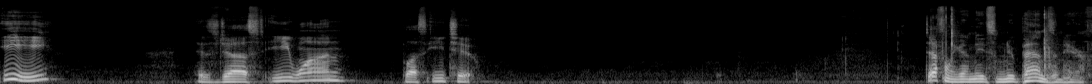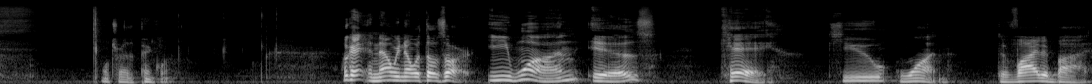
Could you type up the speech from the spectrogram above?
E is just E1 plus E2. Definitely going to need some new pens in here. We'll try the pink one. Okay, and now we know what those are. E1 is K, Q1, divided by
